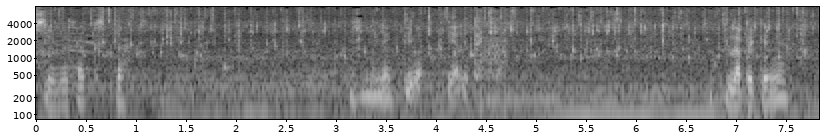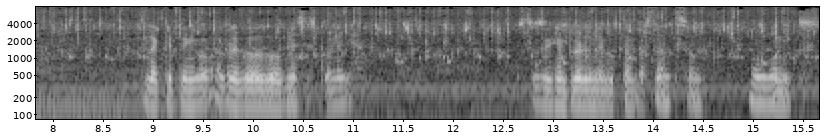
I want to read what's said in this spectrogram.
Se deja que está. Es muy activa ya le tengo. La pequeña. La que tengo alrededor de dos meses con ella. Estos ejemplares me gustan bastante son muy bonitos.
